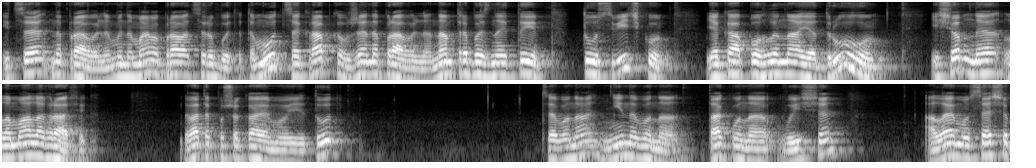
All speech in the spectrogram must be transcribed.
І це неправильно. Ми не маємо права це робити. Тому ця крапка вже неправильна. Нам треба знайти ту свічку, яка поглинає другу, і щоб не ламала графік. Давайте пошукаємо її тут. Це вона? Ні, не вона. Так, вона вища. Але ми все ще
